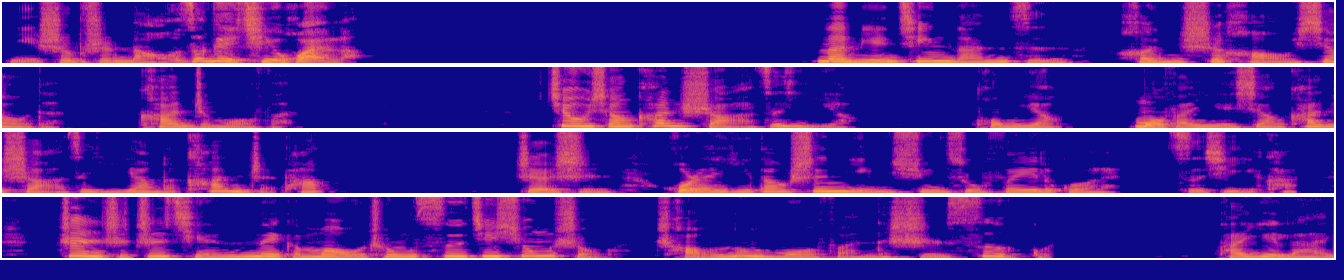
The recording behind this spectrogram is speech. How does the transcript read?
你是不是脑子给气坏了？那年轻男子很是好笑的看着莫凡，就像看傻子一样。同样，莫凡也像看傻子一样的看着他。这时，忽然一道身影迅速飞了过来，仔细一看。正是之前那个冒充司机凶手嘲弄莫凡的食色鬼，他一来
